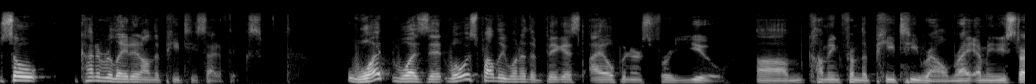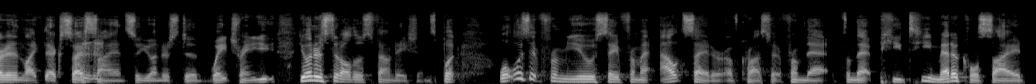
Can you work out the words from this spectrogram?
so kind of related on the PT side of things. What was it? What was probably one of the biggest eye openers for you? Um, coming from the PT realm, right? I mean, you started in like the exercise Mhm. science, so you understood weight training. You you understood all those foundations. But what was it from you, say, from an outsider of CrossFit, from that from that PT medical side,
